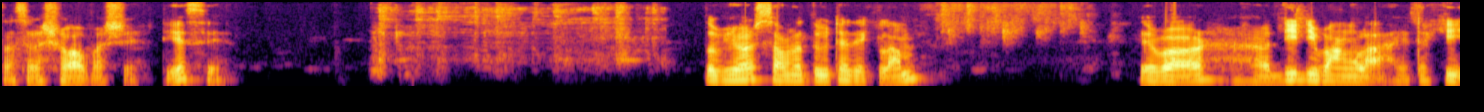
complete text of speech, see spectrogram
তাছাড়া সব আসে, ঠিক আছে? তো ভিউয়ার্স আমরা দুইটা দেখলাম। এবার ডিডি বাংলা, এটা কি?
